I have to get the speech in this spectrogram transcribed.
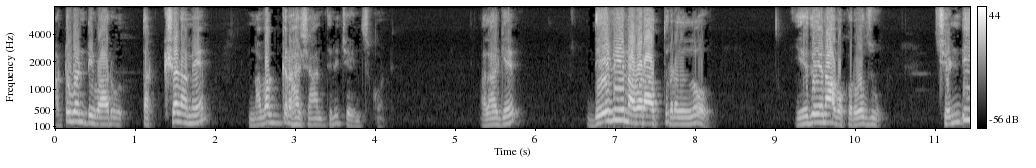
అటువంటి వారు తక్షణమే నవగ్రహ శాంతిని చేయించుకోండి. అలాగే దేవీ నవరాత్రులలో ఏదైనా ఒకరోజు చండీ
